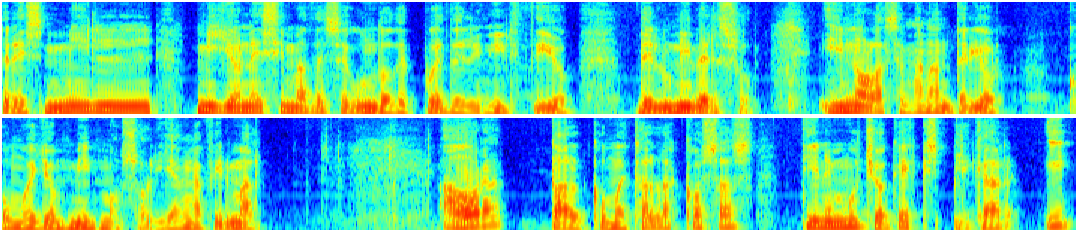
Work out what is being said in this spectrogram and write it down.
tres mil millonésimas de segundo después del inicio del universo y no la semana anterior, como ellos mismos solían afirmar, ahora, tal como están las cosas, tienen mucho que explicar y,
